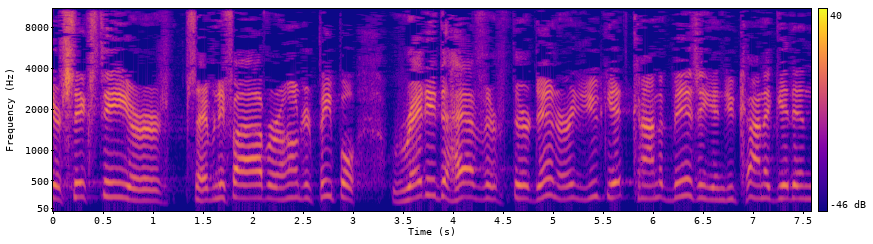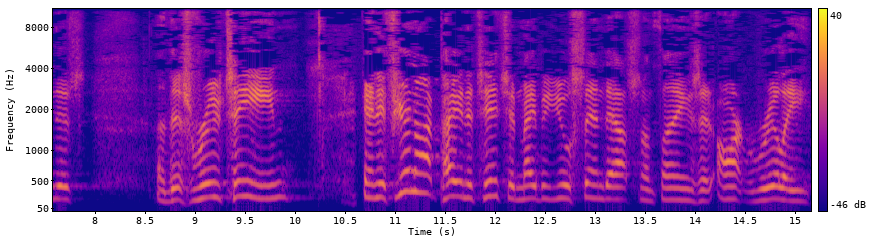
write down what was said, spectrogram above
or 60 or 75 or 100 people ready to have their, their dinner, you get kind of busy and you kind of get in this, this routine. And if you're not paying attention, maybe you'll send out some things that aren't really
